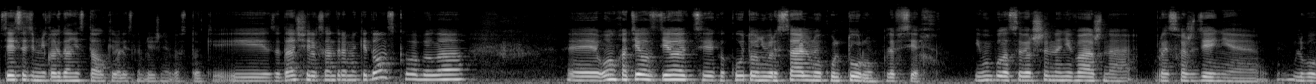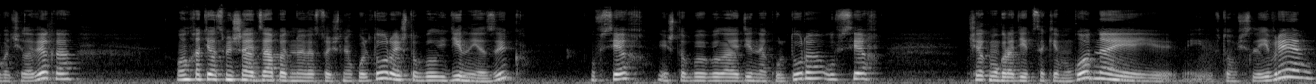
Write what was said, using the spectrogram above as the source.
Здесь с этим никогда не сталкивались на Ближнем Востоке. И задача Александра Македонского была, э, он хотел сделать какую-то универсальную культуру для всех. Ему было совершенно неважно происхождение любого человека. Он хотел смешать западную и восточную культуру, и чтобы был единый язык у всех, и чтобы была единая культура у всех. Человек мог родиться кем угодно, и, и в том числе евреем,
